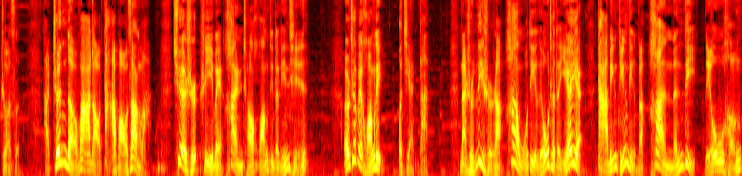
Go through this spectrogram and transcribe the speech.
这次。他真的挖到大宝藏了，确实是一位汉朝皇帝的陵寝，而这位皇帝不简单，乃是历史上汉武帝刘彻的爷爷，大名鼎鼎的汉文帝刘恒。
